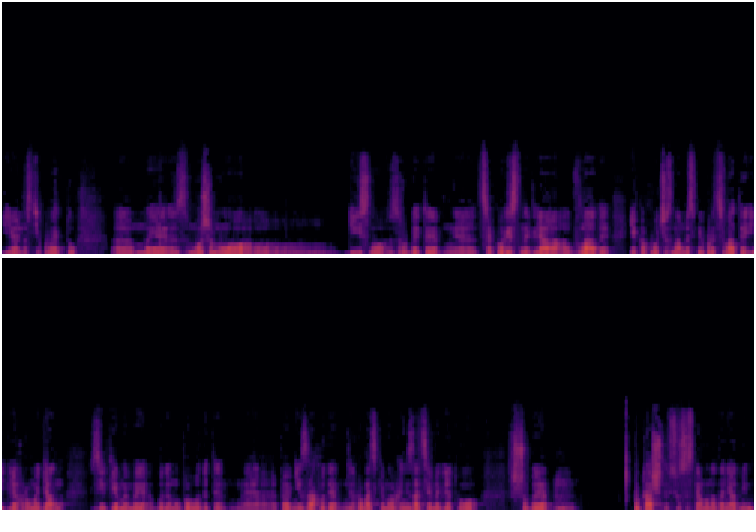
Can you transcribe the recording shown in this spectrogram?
діяльності проекту е, ми зможемо дійсно зробити це корисне для влади, яка хоче з нами співпрацювати, і для громадян, з якими ми будемо проводити певні заходи громадськими організаціями для того, щоб покращити всю систему надання адмін-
